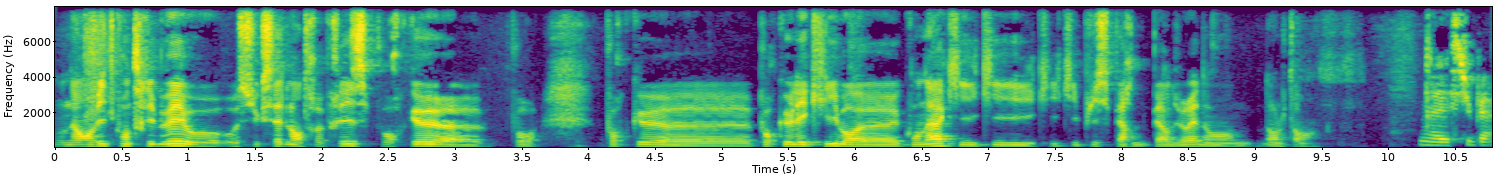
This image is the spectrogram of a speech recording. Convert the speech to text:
on, a envie de contribuer au, succès de l'entreprise pour que pour pour que, euh, pour que l'équilibre euh, qu'on a qui, qui, puisse perdurer dans, dans le temps. Ouais, super.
